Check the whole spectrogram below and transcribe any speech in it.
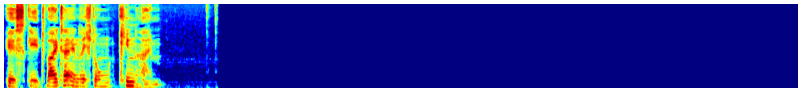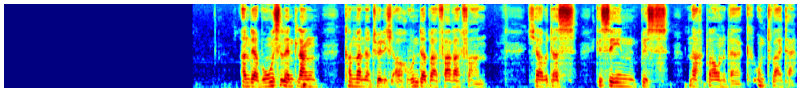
Es geht weiter in Richtung Kinheim. An der Mosel entlang kann man natürlich auch wunderbar Fahrrad fahren. Ich habe das gesehen bis nach Brauneberg und weiter.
